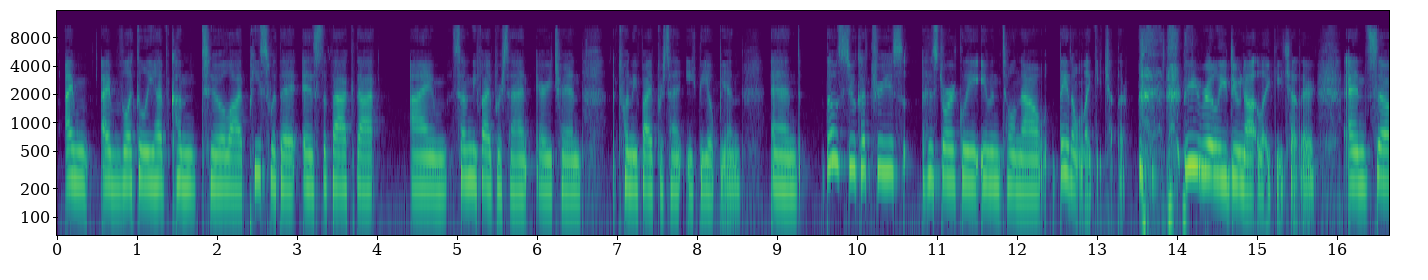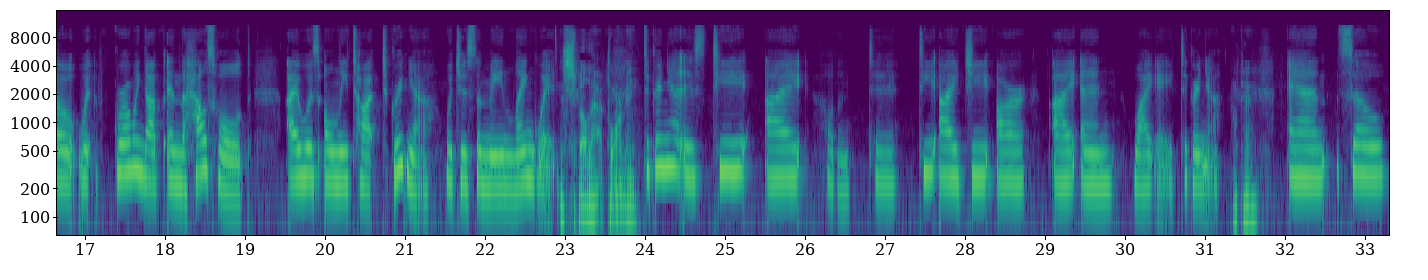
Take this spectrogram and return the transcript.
I'm, I've luckily have come to a lot of peace with it, is the fact that I'm 75% Eritrean, 25% Ethiopian, and those two countries, historically, even till now, they don't like each other. they really do not like each other. And so, w- growing up in the household, I was only taught Tigrinya, which is the main language. Spell that for me. Tigrinya is T I hold on T I G R I N Y A, Tigrinya, Okay. and so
